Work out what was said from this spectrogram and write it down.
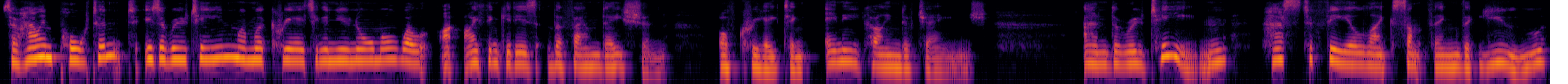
So, how important is a routine when we're creating a new normal? Well, I, I think it is the foundation of creating any kind of change. And the routine has to feel like something that you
